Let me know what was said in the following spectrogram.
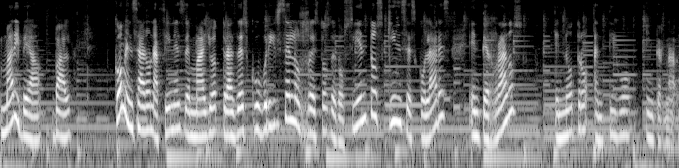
Maribel comenzaron a fines de mayo tras descubrirse los restos de 215 escolares enterrados en otro antiguo internado.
